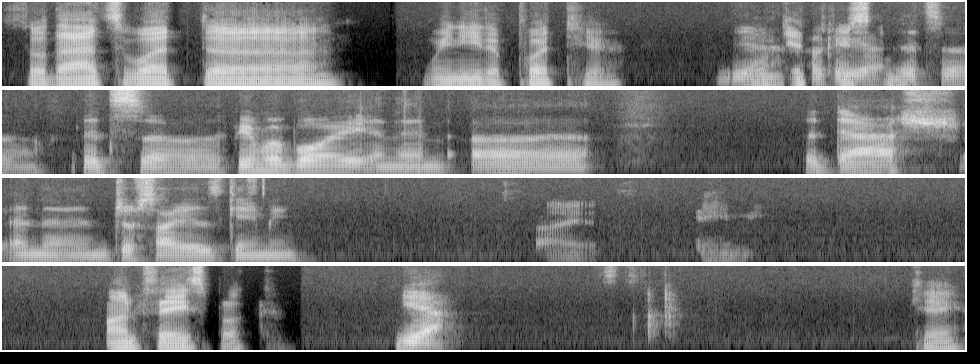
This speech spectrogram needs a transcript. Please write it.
So that's what uh we need to put here. Yeah. get okay. Yeah. some. It's uh it's uh Beamer Boy and then uh the dash and then Josiah's Gaming. Science Amy. On Facebook. Yeah. Okay.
